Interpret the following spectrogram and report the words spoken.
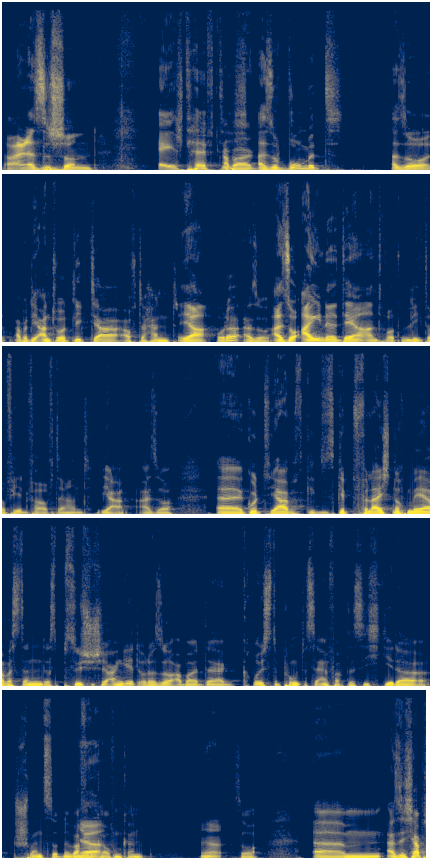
Das ist schon echt heftig. Aber also womit, also. Aber die Antwort liegt ja auf der Hand. Ja. Oder? Also, also eine der Antworten liegt auf jeden Fall auf der Hand. Ja, also äh, gut, ja, es gibt vielleicht noch mehr, was dann das Psychische angeht oder so, aber der größte Punkt ist ja einfach, dass sich jeder Schwanz dort eine Waffe Ja. kaufen kann. Ja. So. Ähm, also ich habe,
